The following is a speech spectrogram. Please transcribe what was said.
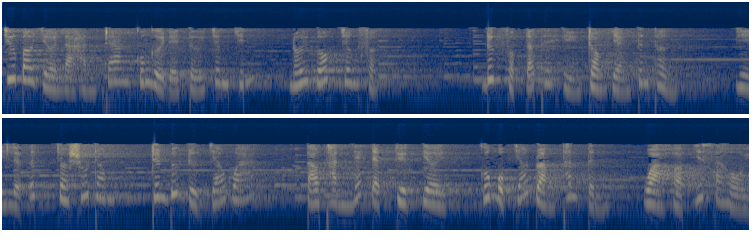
chưa bao giờ là hành trang của người đệ tử chân chính, nối gót chân Phật. Đức Phật đã thể hiện tròn vẹn tinh thần vì lợi ích cho số đông trên bước đường giáo hóa, tạo thành nét đẹp tuyệt vời của một giáo đoàn thanh tịnh, hòa hợp với xã hội.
